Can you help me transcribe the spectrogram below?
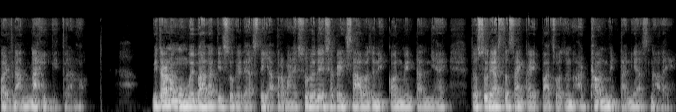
पडणार नाही मित्रांनो. मित्रांनो मुंबई भागातील सूर्योदय असते याप्रमाणे सूर्योदय सकाळी सहा वाजून एकावन्न मिनिटांनी आहे. तर सूर्यास्त सायंकाळी पाच वाजून अठ्ठावन्न मिनिटांनी असणार आहे.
